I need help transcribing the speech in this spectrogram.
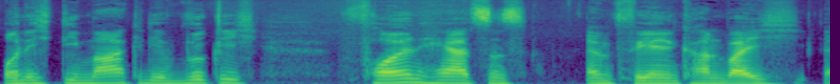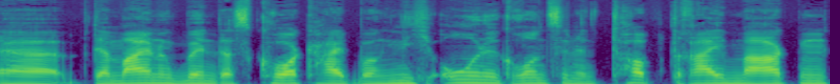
und ich die Marke dir wirklich vollen Herzens empfehlen kann, weil ich äh, der Meinung bin, dass Core Kiteboarding nicht ohne Grund zu den Top 3 Marken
